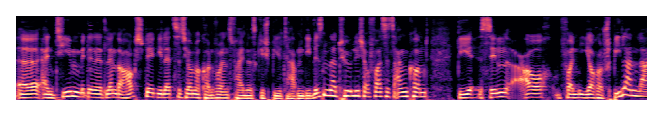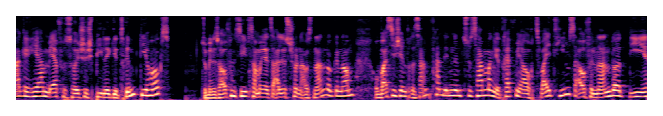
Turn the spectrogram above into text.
äh, ein Team mit den Atlanta Hawks steht, die letztes Jahr noch Conference Finals gespielt haben. Die wissen natürlich, auf was es ankommt. Die sind auch von ihrer Spielanlage her mehr für solche Spiele getrimmt, die Hawks. Zumindest offensiv, haben wir jetzt alles schon auseinandergenommen. Und was ich interessant fand in dem Zusammenhang, hier treffen ja auch zwei Teams aufeinander, die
